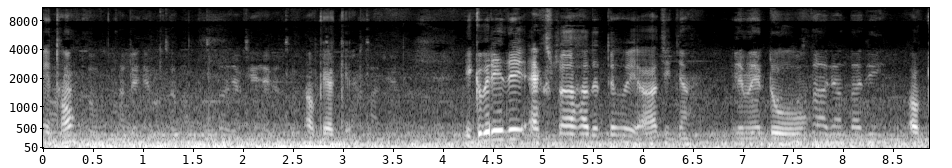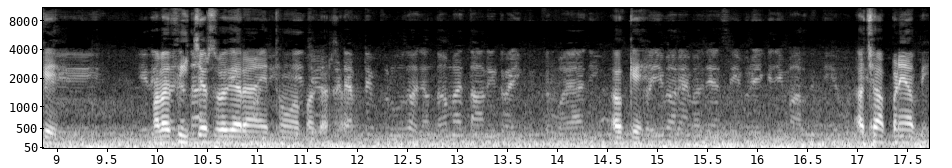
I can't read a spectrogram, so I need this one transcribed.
ਇੱਥੋਂ? Okay okay. ਇੱਕ ਵਾਰੀ ਇਹਦੇ ਐਕਸਟਰਾ ਆ ਦਿੱਤੇ ਹੋਏ ਆ ਚੀਜ਼ਾਂ ਜਿਵੇਂ ਦੋ। ਆ ਜਾਂਦਾ ਜੀ ਓਕੇ। ਮਤਲਬ ਨਾਲ ਵਗੈਰਾ ਹਾਂਜੀ, ਆਪਾਂ ਕਰ ਸਕਦੇ। adaptive cruise ਆ ਜਾਂਦਾ ਮੈਂ ਤਾਂ ਨਹੀਂ ਟਰਾਈ ਕਰਵਾਇਆ ਜੀ Okay. ਕਈ ਵਾਰ ਐਮਰਜੈਂਸੀ ਬ੍ਰੇਕ ਜੀ ਮਾਰ ਦਿੱਤੀ ਹੈ ਅੱਛਾ ਆਪਣੇ ਆਪ ਹੀ?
